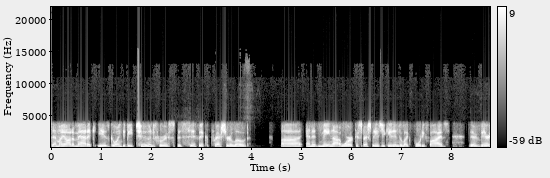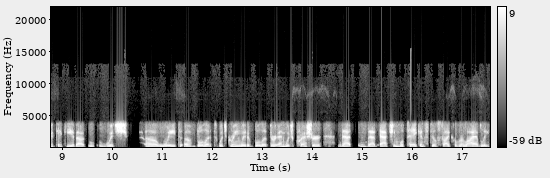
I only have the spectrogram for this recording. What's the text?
semi automatic is going to be tuned for a specific pressure load. Uh, and it may not work, especially as you get into like 45s. They're very picky about which uh, weight of bullet, which grain weight of bullet, or and which pressure that that action will take and still cycle reliably.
